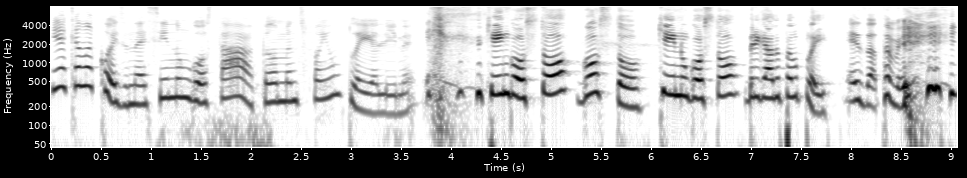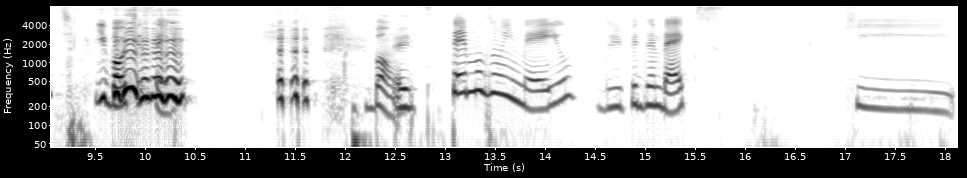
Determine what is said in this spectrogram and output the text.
E aquela coisa, né? Se não gostar, pelo menos foi um play ali, né? Quem gostou, gostou. Quem não gostou, obrigado pelo play. Exatamente. e volte sempre. Bom, É temos um e-mail do Feedbacks que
